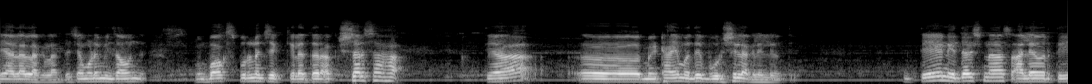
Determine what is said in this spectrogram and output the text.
यायला लागला. त्याच्यामुळे मी जाऊन बॉक्स पूर्ण चेक केला. तर अक्षरशः त्या मिठाईमध्ये बुरशी लागलेली होती. ते निदर्शनास आल्यावरती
